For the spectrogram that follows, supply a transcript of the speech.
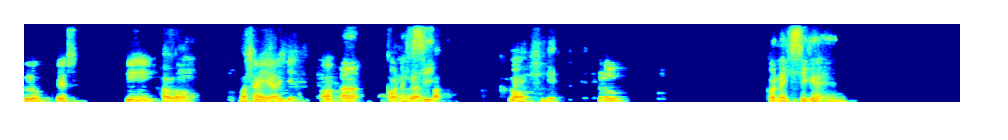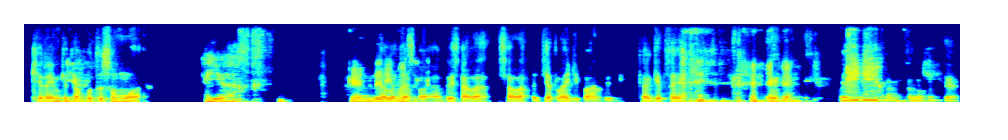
Halo, Des. Ini Halo, Mas saya aja. Oh, Eh, koneksi Enggak, Pak. Koneksi. koneksi kayaknya. Kirain kita Iya. putus semua. iya. Kayak dari. Pak Andri salah salah pencet lagi Pak Andri. Kaget saya. Salah pencet.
